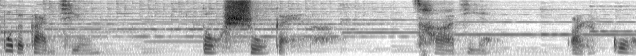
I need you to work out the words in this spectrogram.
部的感情，都输给了擦肩而过。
